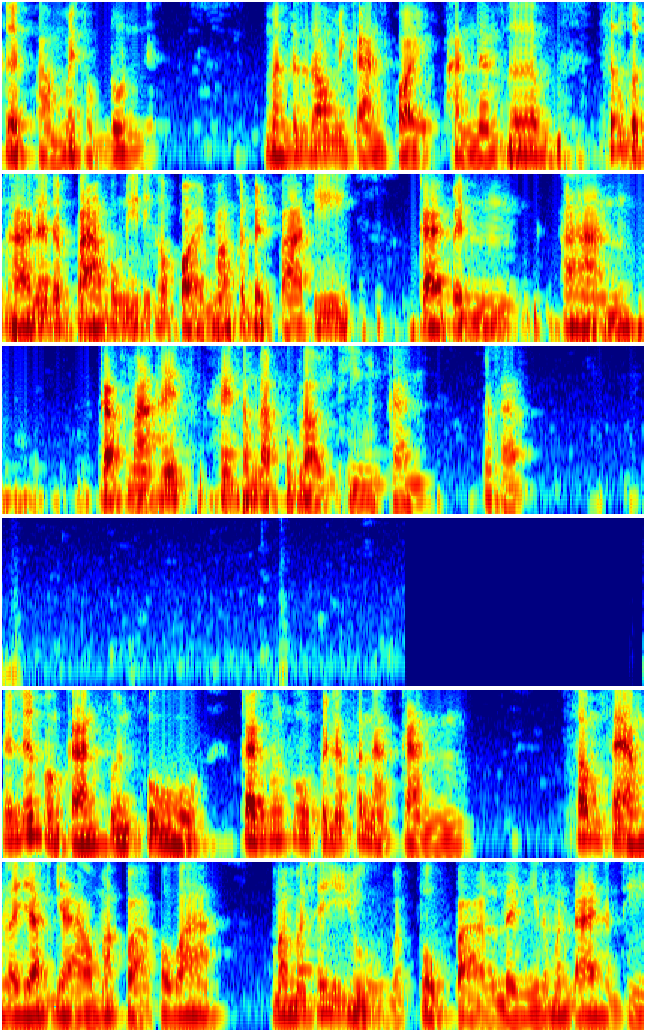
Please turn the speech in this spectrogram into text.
เกิดความไม่สมดุลเนี่ยมันก็จะต้องมีการปล่อยพันธุ์นั้นเพิ่ม ซึ่งสุดท้ายแล้วปลาพวกนี้ที่เขาปล่อยมักจะเป็นปลาที่กลายเป็นอาหาร กลับมาให้ให้สำหรับพวกเราอีกทีเหมือนกันนะครับ ในเรื่องของการฟื้นฟู การฟื้นฟูเป็นลักษณะการซ่อมแซมระยะยาวมากกว่า เพราะว่ามันไม่ใช่อยู่แบบปลูกป่าหรืออะไรอย่างนี้แล้วมันได้ทันที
